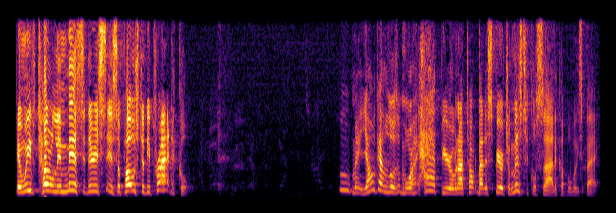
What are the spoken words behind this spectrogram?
and we've totally missed it. It's, it's supposed to be practical. Oh man, y'all got a little more happier when I talked about the spiritual mystical side a couple weeks back.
